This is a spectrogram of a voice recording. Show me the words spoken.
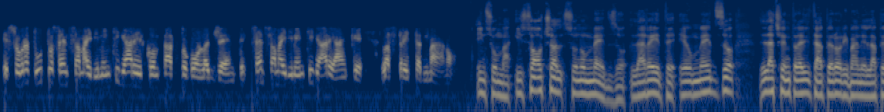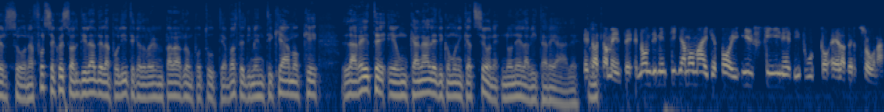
e soprattutto senza mai dimenticare il contatto con la gente, senza mai dimenticare anche la stretta di mano. Insomma, i social sono un mezzo, la rete è un mezzo, la centralità però rimane la persona. Forse questo al di là della politica dovremmo impararlo un po' tutti. A volte dimentichiamo che la rete è un canale di comunicazione, non è la vita reale. Esattamente, e non dimentichiamo mai che poi il fine di tutto è la persona.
